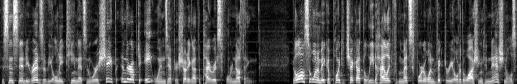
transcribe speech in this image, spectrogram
The Cincinnati Reds are the only team that's in worse shape, and they're up to 8 wins after shutting out the Pirates 4 0. You'll also want to make a point to check out the lead highlight for the Mets' 4 1 victory over the Washington Nationals,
